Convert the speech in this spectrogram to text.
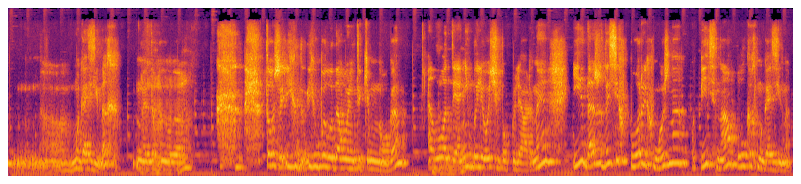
а, магазинах. Это было тоже их, их было довольно-таки много. Вот, и они были очень популярны. И даже до сих пор их можно купить на полках магазинов.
